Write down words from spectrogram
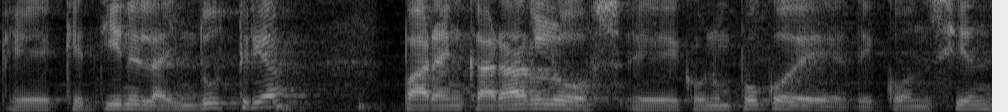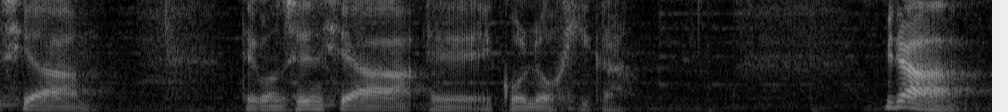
que tiene la industria? Para encararlos eh, con un poco de, conciencia de conciencia eh, ecológica? Mira,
